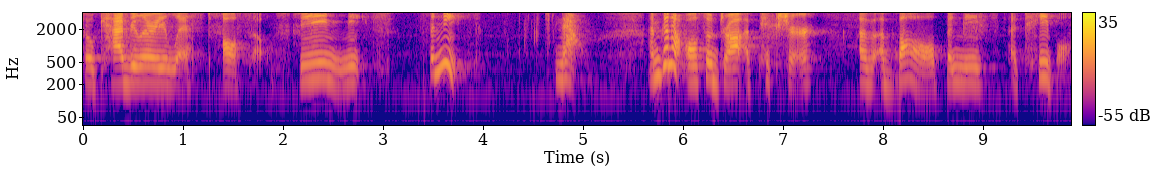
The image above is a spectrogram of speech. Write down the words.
vocabulary list also. Beneath, beneath. Now, I'm gonna also draw a picture of a ball beneath a table.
